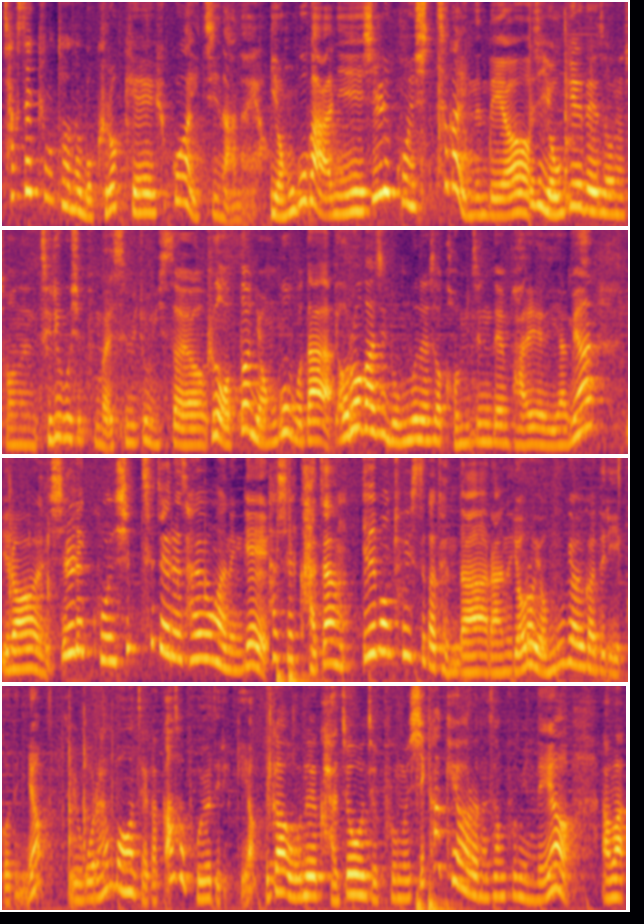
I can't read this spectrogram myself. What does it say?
착색 흉터는 뭐 그렇게 효과가 있지는 않아요. 연고가 아닌 실리콘 시트가 있는데요. 사실 여기에 대해서는 저는 드리고 싶은 말씀이 좀 있어요. 그 어떤 연고보다 여러 가지 논문에서 검증된 바에 의하면 이런 실리콘 시트제를 사용하는 게 사실 가장 1번 초이스가 된다라는 여러 연구 결과들이 있거든요. 이거를 한번 제가 까서 보여드릴게요. 제가 오늘 가져온 제품은 시카케어라는 상품인데요. 아마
